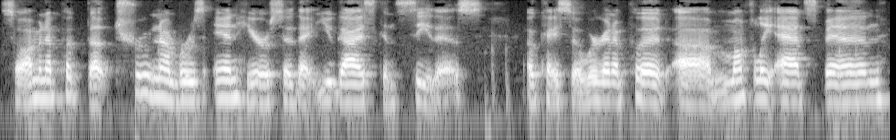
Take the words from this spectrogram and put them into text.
So I'm going to put the true numbers in here so that you guys can see this. Okay, so we're going to put uh, monthly ad spend.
